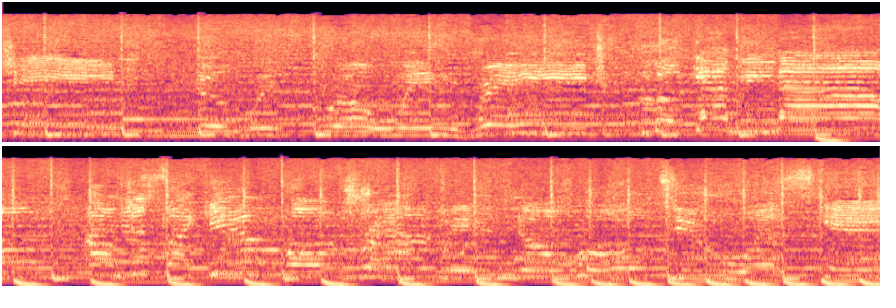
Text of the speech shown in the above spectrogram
chain filled with growing rain.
